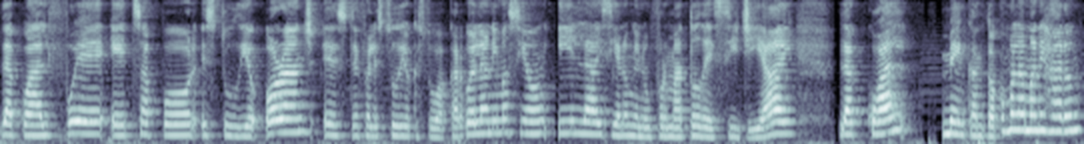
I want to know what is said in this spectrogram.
la cual fue hecha por Studio Orange. Este fue el estudio que estuvo a cargo de la animación y la hicieron en un formato de CGI, la cual me encantó cómo la manejaron.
